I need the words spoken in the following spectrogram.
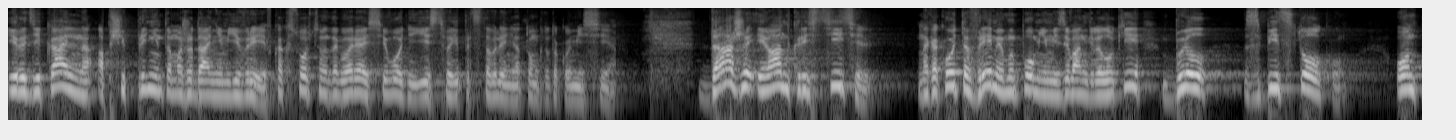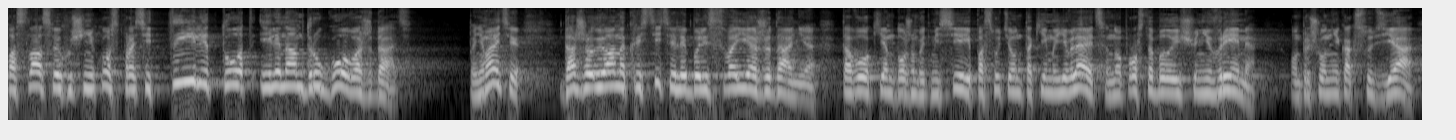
и радикально общепринятым ожиданиям евреев, как, собственно говоря, и сегодня есть свои представления о том, кто такой Мессия. Даже Иоанн Креститель на какое-то время, мы помним из Евангелия Луки, был сбит с толку. Он послал своих учеников спросить, ты ли тот или нам другого ждать? Понимаете, даже у Иоанна Крестителя были свои ожидания того, кем должен быть Мессия, и по сути он таким и является, но просто было еще не время. Он пришел не как судья,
